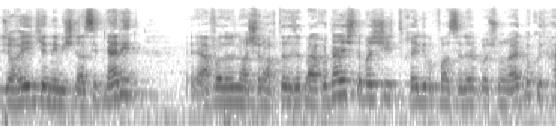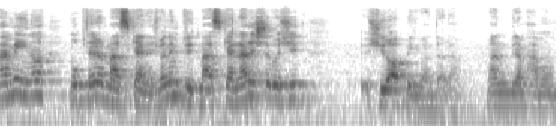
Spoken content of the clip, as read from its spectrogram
جاهایی که نمی‌شناسید نرید. افراد ناشناخته رو برخورد نداشته باشید خیلی با فاصله باشون رعایت بکنید. همه اینا مبتنی بر مسکنه و نمی‌تونید مسکن نداشته باشید شیراب بگی من دارم. من میرم همون.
